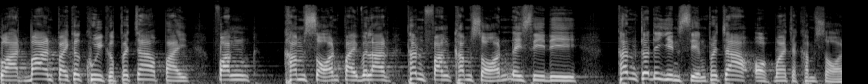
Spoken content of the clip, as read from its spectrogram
กวาดบ้านไปก็คุยกับพระเจ้าไป ฟังคำสอนไปเวลาท่านฟังคำสอนในซีดี ท่านก็ได้ยินเสียงพระเจ้าออกมาจากคำสอน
